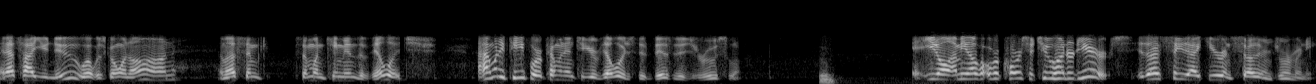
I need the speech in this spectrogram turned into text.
And that's how you knew what was going on, unless some someone came into the village. How many people are coming into your village that visited Jerusalem? Hmm. You know, I mean, over the course of 200 years. Let's say like you're in southern Germany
